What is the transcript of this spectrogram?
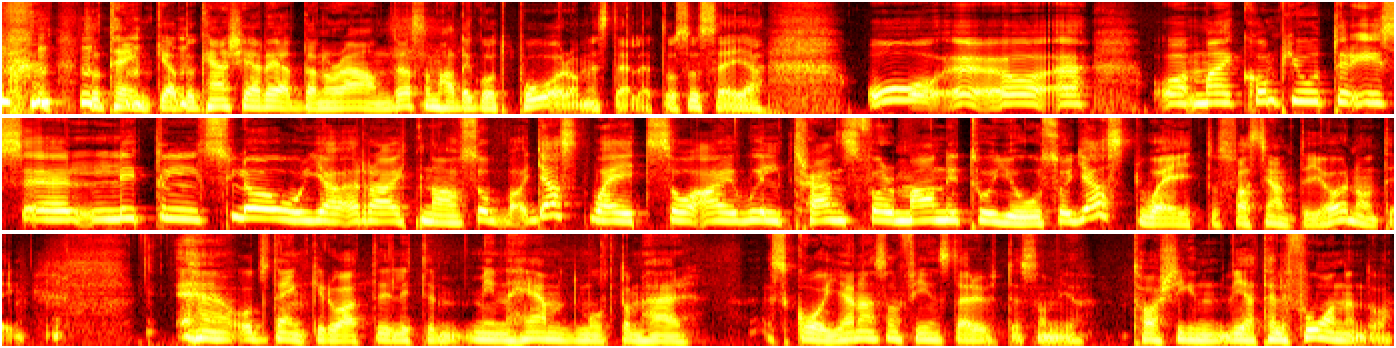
så tänker jag, att då kanske jag räddar några andra som hade gått på dem istället. Och så säger jag, oh, uh, uh, my computer is a little slow right now, so just wait so I will transfer money to you, so just wait, fast jag inte gör någonting. och då tänker du att det är lite min hämnd mot de här skojarna som finns där ute, som ju tar sig in via telefonen då.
